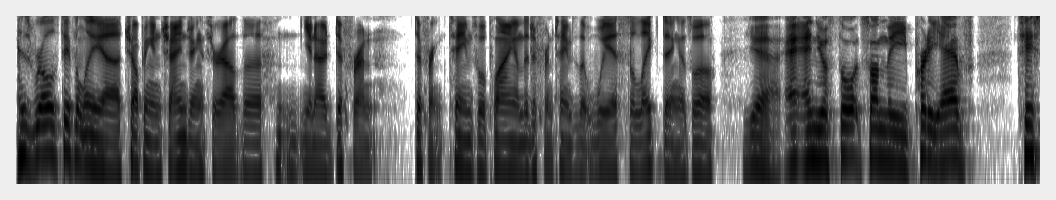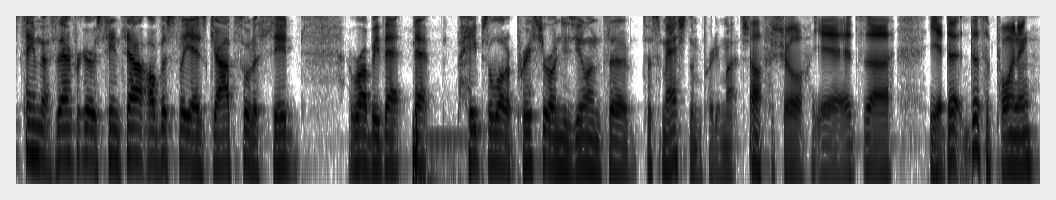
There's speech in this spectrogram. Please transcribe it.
his role's definitely uh, chopping and changing throughout the you know different different teams we're playing and the different teams that we're selecting as well. Yeah, and, and your thoughts on the pretty av test team that South Africa has sent out? Obviously, as Garth sort of said, Robbie, that that heaps a lot of pressure on New Zealand to to smash them, pretty much. Oh, for sure. Yeah, it's uh, yeah, d- disappointing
